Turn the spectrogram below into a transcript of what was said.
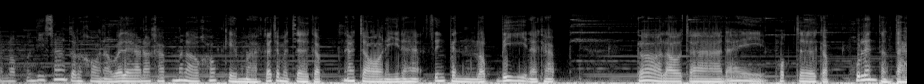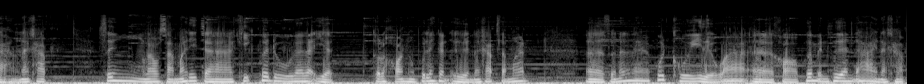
สำหรับคนที่สร้างตัวละครเอาไว้แล้วนะครับ เมื่อเราเข้าเกมมาก็จะมาเจอกับหน้าจอนี้นะฮะซึ่งเป็นล็อบบี้นะครับ ก็เราจะได้พบเจอกับผู้เล่นต่างๆนะครับ ซึ่งเราสามารถที่จะคลิกเพื่อดูรายละเอียดตัวละครของผู้เล่นคนอื่นนะครับ สามารถเอ่อสนทนาพูดคุยหรือว่าเออขอเพิ่มเป็นเพื่อนได้นะครับ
